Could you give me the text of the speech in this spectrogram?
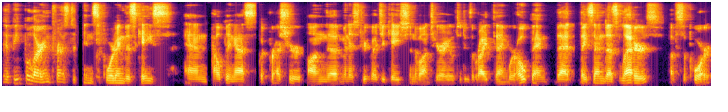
If people are interested in supporting this case and helping us put pressure on the Ministry of Education of Ontario to do the right thing. We're hoping that they send us letters of support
